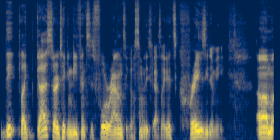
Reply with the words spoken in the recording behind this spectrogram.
the like guys started taking defenses four rounds ago. Some of these guys, like it's crazy to me. Um,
